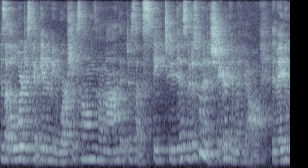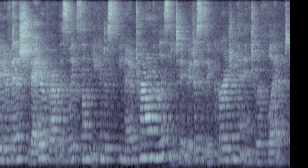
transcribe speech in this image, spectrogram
it's like the Lord just kept giving me worship songs mind that just like speak to this. So I just wanted to share them with y'all. That maybe when you're finished today or throughout this week, some that you can just, you know, turn on and listen to. It just is encouragement and to reflect.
